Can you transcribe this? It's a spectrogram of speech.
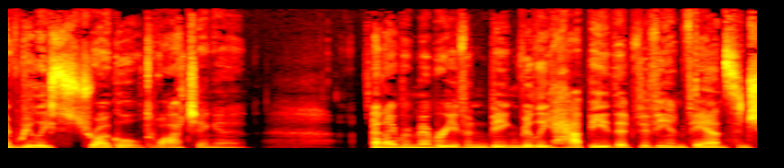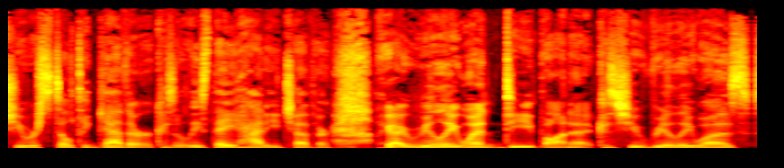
I really struggled watching it. And I remember even being really happy that Vivian Vance and she were still together because at least they had each other. Like I really went deep on it because she really was.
